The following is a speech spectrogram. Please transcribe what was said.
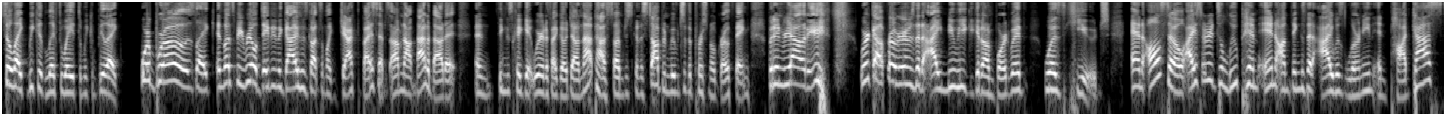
So like we could lift weights and we could be like, we're bros. Like, and let's be real, dating a guy who's got some like jacked biceps, I'm not mad about it. And things could get weird if I go down that path. So I'm just going to stop and move to the personal growth thing. But in reality, workout programs that I knew he could get on board with was huge. And also, I started to loop him in on things that I was learning in podcasts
